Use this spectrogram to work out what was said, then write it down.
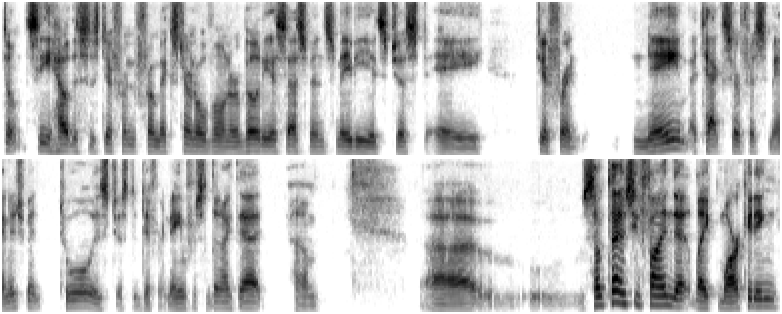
don't see how this is different from external vulnerability assessments. Maybe it's just a different name. Attack surface management tool is just a different name for something like that. Um, uh, sometimes you find that like marketing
